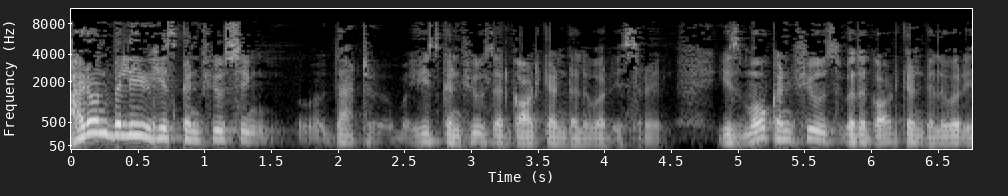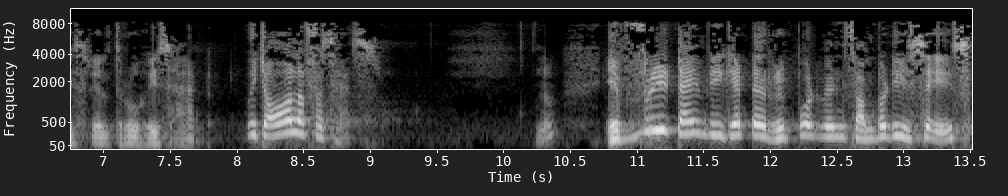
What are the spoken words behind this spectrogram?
I don't believe he's confusing that, he's confused that God can deliver Israel. He's more confused whether God can deliver Israel through his hand, which all of us has. No? Every time we get a report when somebody says,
